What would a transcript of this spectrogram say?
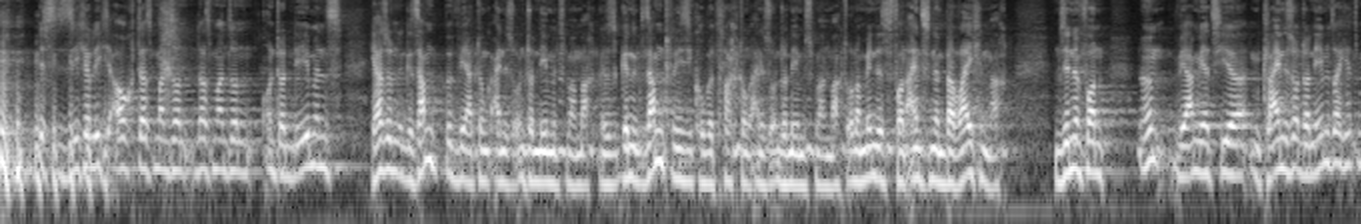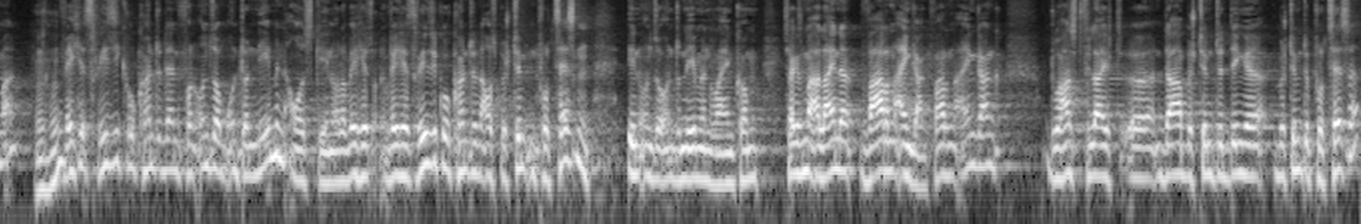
ist sicherlich auch, dass man so, dass man so ein Unternehmens, ja, so eine Gesamtbewertung eines Unternehmens mal macht, eine Gesamtrisikobetrachtung eines Unternehmens mal macht oder mindestens von einzelnen Bereichen macht. Im Sinne von, ne, wir haben jetzt hier ein kleines Unternehmen, sage ich jetzt mal. Mhm. Welches Risiko könnte denn von unserem Unternehmen ausgehen oder welches, welches Risiko könnte denn aus bestimmten Prozessen in unser Unternehmen reinkommen? Ich sage jetzt mal alleine Wareneingang. Wareneingang, du hast vielleicht äh, da bestimmte Dinge, bestimmte Prozesse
